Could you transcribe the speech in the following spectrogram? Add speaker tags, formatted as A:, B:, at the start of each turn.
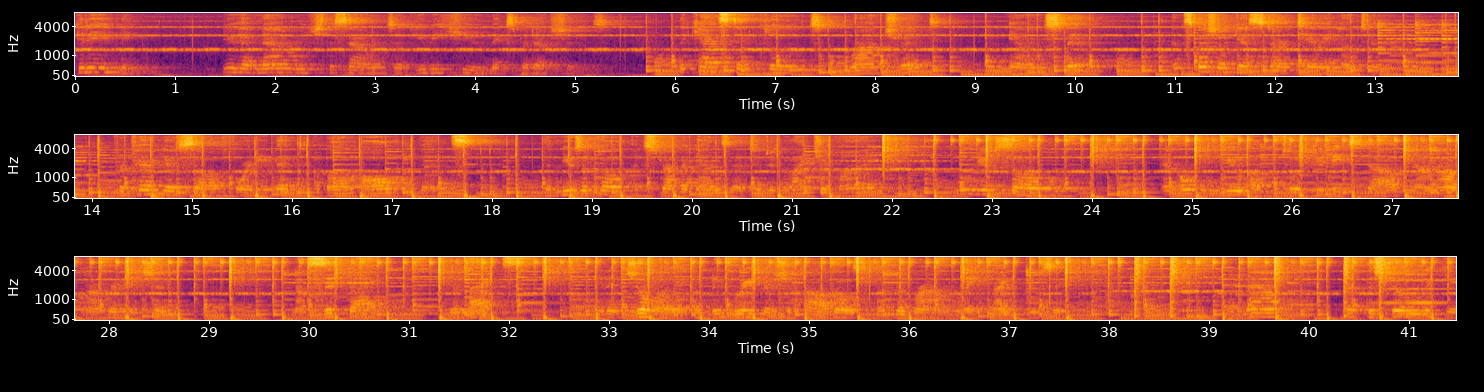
A: Good evening. You have now reached the sounds of UBQ Mix Productions. The cast includes Ron Trent, Aaron Smith, and special guest star Terry Hunter. Prepare yourself for an event above all events. The musical extravaganza to delight your mind, move your soul, and open you up to a unique sit back, relax, and enjoy a new breed of Chicago's underground late night music. And now, let the show begin.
